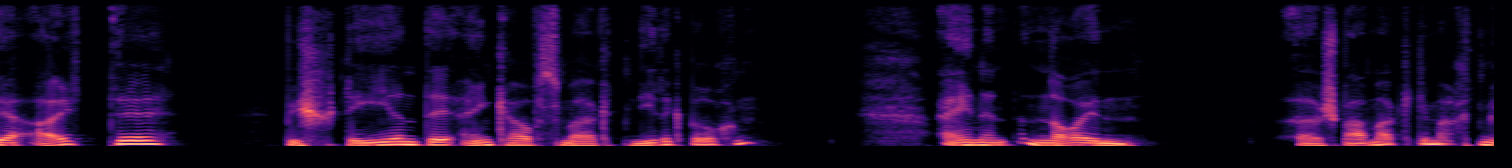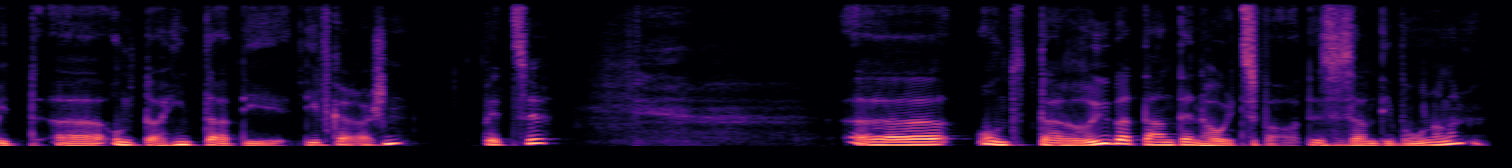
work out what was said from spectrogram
der alte bestehende Einkaufsmarkt niedergebrochen, einen neuen äh, Sparmarkt gemacht mit äh, und dahinter die Tiefgaragenplätze äh, und darüber dann den Holzbau. Das sind die Wohnungen.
